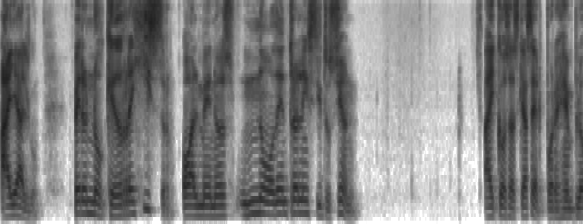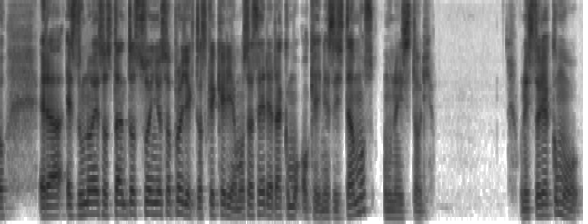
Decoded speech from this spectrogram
hay algo, pero no quedó registro, o al menos no dentro de la institución. Hay cosas que hacer. Por ejemplo, era, es uno de esos tantos sueños o proyectos que queríamos hacer, era como, ok, necesitamos una historia. Una historia como,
